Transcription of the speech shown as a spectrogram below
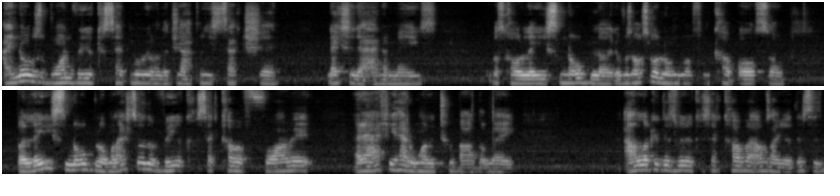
I noticed one video cassette movie on the Japanese section next to the animes. It was called Lady Snowblood. It was also a Lone Wolf from Cub also. But Lady Snowblood, when I saw the video cassette cover for it, and I actually had one or two by the way. I looked at this video cassette cover, I was like, yo, this is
